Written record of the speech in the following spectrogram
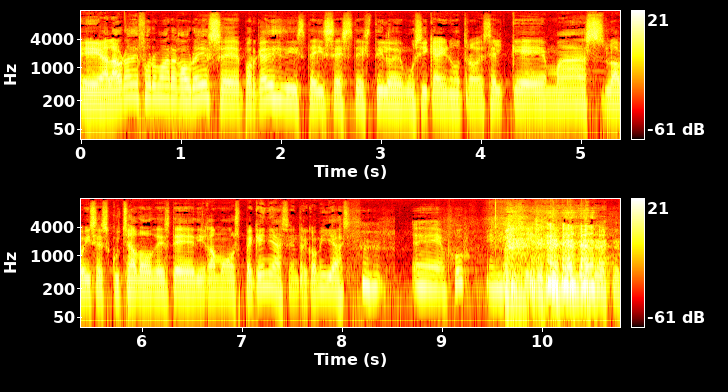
Eh, a la hora de formar Gaurés, eh, ¿por qué decidisteis este estilo de música y no otro? ¿Es el que más lo habéis escuchado desde, digamos, pequeñas, entre comillas? Eh.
